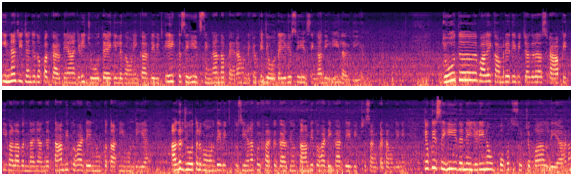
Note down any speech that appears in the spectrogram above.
ਇਹਨਾਂ ਚੀਜ਼ਾਂ ਜਦੋਂ ਆਪਾਂ ਕਰਦੇ ਆ ਜਿਹੜੀ ਜੋਤ ਹੈਗੀ ਲਗਾਉਣੀ ਘਰ ਦੇ ਵਿੱਚ, ਇਹ ਇੱਕ ਸ਼ਹੀਦ ਸਿੰਘਾਂ ਦਾ ਪਹਿਰਾ ਹੁੰਦਾ, ਕਿਉਂਕਿ ਜੋਤ ਹੈ ਜਿਹੜੀ ਉਹ ਸ਼ਹੀਦ ਸਿੰਘਾਂ ਦੀ ਹੀ ਲੱਗਦੀ ਹੈ। ਜੋਤ ਵਾਲੇ ਕਮਰੇ ਦੇ ਵਿੱਚ ਅਗਰ ਸ਼ਰਾਬ ਪੀਤੀ ਵਾਲਾ ਬੰਦਾ ਜਾਂਦਾ, ਤਾਂ ਵੀ ਤੁਹਾਡੇ ਨੂੰ ਕੁਤਾਹੀ ਹੁੰਦੀ ਹੈ। ਅਗਰ ਜੋਤ ਲਗਾਉਣ ਦੇ ਵਿੱਚ ਤੁਸੀਂ ਹਨਾ ਕੋਈ ਫ਼ਰਕ ਕਰਦੇ ਹੋ, ਤਾਂ ਵੀ ਤੁਹਾਡੇ ਘਰ ਦੇ ਵਿੱਚ ਸੰਕਟ ਆਉਂਦੇ ਨੇ। ਕਿਉਂਕਿ ਸ਼ਹੀਦ ਨੇ ਜਿਹੜੀ ਨਾ ਉਹ ਬਹੁਤ ਸੁੱਚ ਭਾਲਦੇ ਆ, ਹਨਾ।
